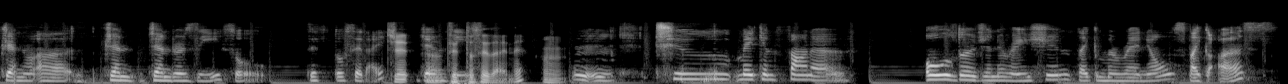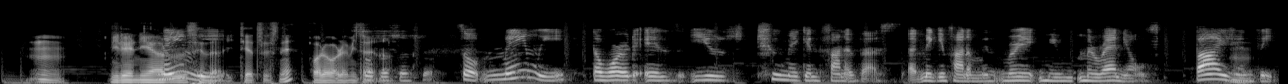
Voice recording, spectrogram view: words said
gen, uh, gen, gender Z, そう、Z 世代ジェ Gen うん Z Z 世代ね。うん。うんうん to making fun of older generations, like millennials, like us. うん。ミレニアル世代ってやつですね。我々みたそういな。そうそうそう。So mainly the word is used to making fun of us, uh, making fun of mi- mi- millennials by Gen Z.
